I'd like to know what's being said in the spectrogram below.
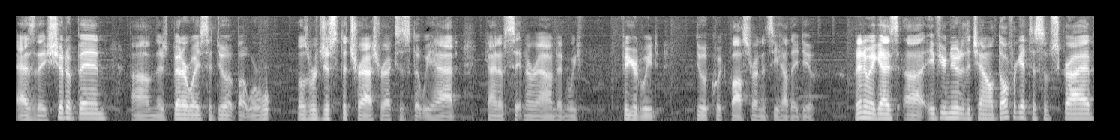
as they should have been. Um, there's better ways to do it, but we're, those were just the trash Rexes that we had kind of sitting around, and we figured we'd do a quick boss run and see how they do. But anyway, guys, uh, if you're new to the channel, don't forget to subscribe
